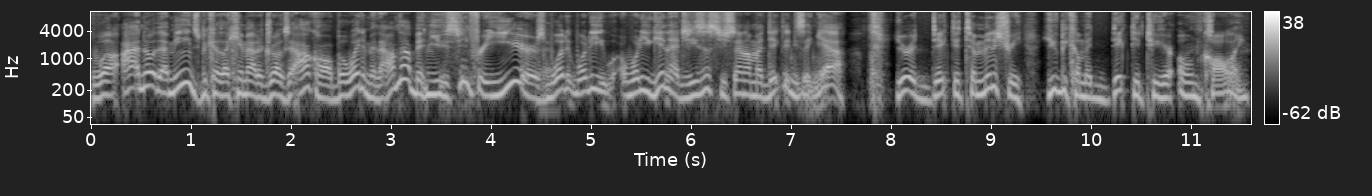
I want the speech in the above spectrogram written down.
Well, I know what that means because I came out of drugs and alcohol. But wait a minute, I've not been using for years. What what are you what are you getting at, Jesus? You're saying I'm addicted? He's saying, Yeah, you're addicted to ministry. You've become addicted to your own calling.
